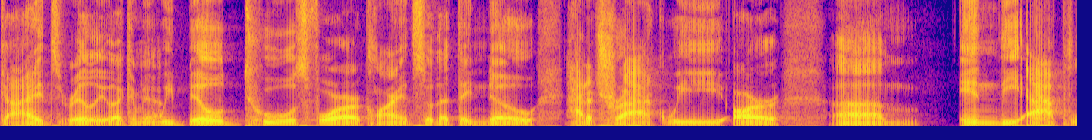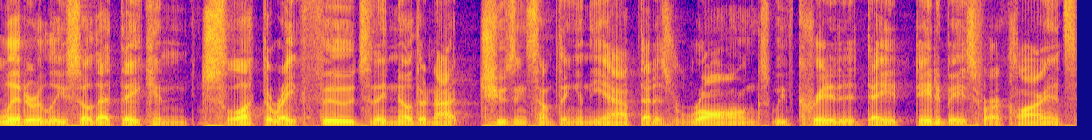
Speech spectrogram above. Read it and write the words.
guides really like i mean yeah. we build tools for our clients so that they know how to track we are um, in the app literally so that they can select the right food so they know they're not choosing something in the app that is wrong. So we've created a da- database for our clients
